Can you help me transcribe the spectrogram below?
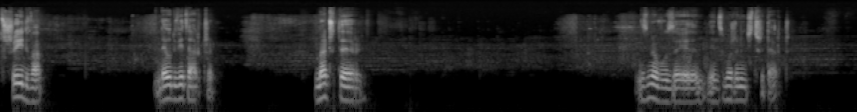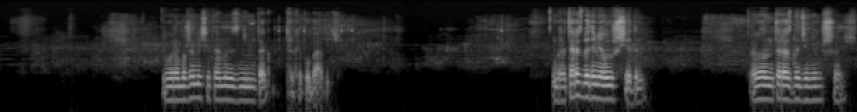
3 i 2. Dał dwie tarcze. Ma 4. Znowu za jeden, więc może mieć trzy tarcze. Dobra, możemy się tam z nim tak trochę pobawić. Dobra, teraz będę miał już 7. Ale on teraz będzie miał 6.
